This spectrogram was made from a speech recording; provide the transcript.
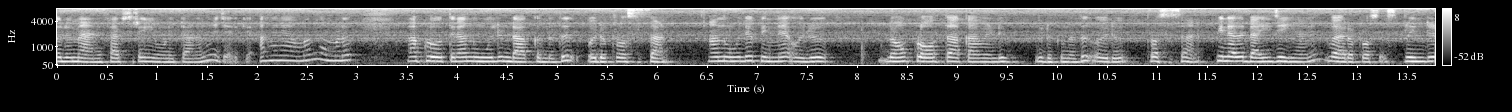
ഒരു മാനുഫാക്ചറിങ് യൂണിറ്റ് ആണെന്ന് വിചാരിക്കുക അങ്ങനെ ആകുമ്പോൾ നമ്മൾ ആ ക്ലോത്തിൽ ആ നൂലുണ്ടാക്കുന്നത് ഒരു പ്രോസസ്സാണ് ആ നൂൽ പിന്നെ ഒരു ലോങ് ക്ലോത്ത് ആക്കാൻ വേണ്ടി എടുക്കുന്നത് ഒരു പ്രോസസ്സാണ് പിന്നെ അത് ഡൈ ചെയ്യാനും വേറെ പ്രോസസ്സ് പ്രിന്റ്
